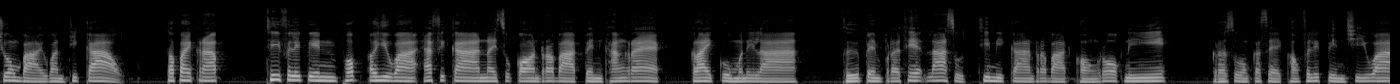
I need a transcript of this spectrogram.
ช่วงบ่ายวันที่ 9 ต่อไปครับที่ฟิลิปปินส์พบอหิวาแอฟริกาในสุกรระบาดเป็นครั้งแรก ใกล้กรุงมะนิลา ถือเป็นประเทศล่าสุดที่มีการระบาดของโรคนี้ กระทรวงเกษตรของฟิลิปปินส์ชี้ว่า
